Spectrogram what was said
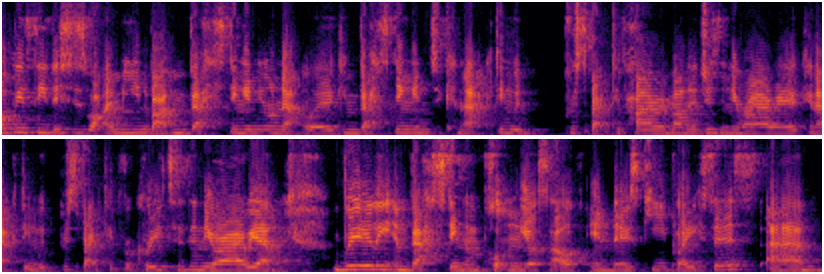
Obviously, this is what I mean about investing in your network, investing into connecting with prospective hiring managers in your area, connecting with prospective recruiters in your area, really investing and putting yourself in those key places. Um,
